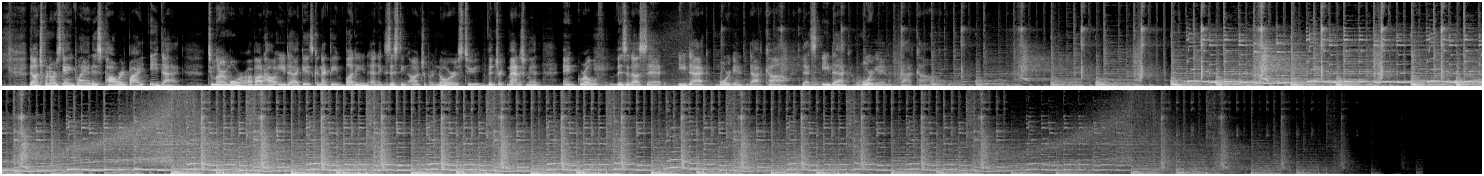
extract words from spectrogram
The Entrepreneur's Game Plan is powered by EDAC. To learn more about how EDAC is connecting budding and existing entrepreneurs to venture management and growth, visit us at edacmorgan.com. That's edacmorgan.com.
